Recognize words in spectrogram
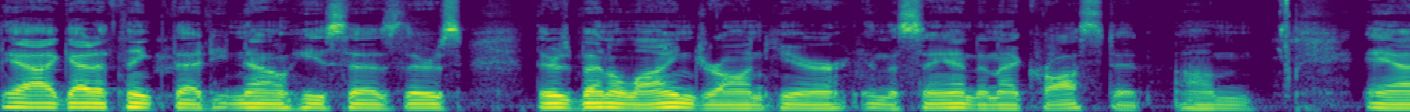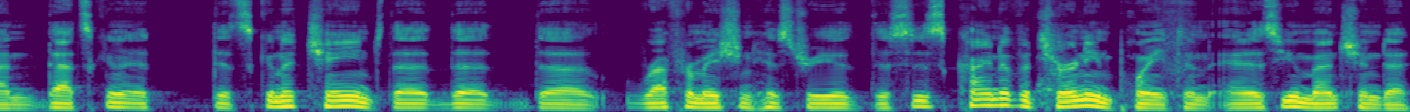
Yeah, I got to think that he now he says there's there's been a line drawn here in the sand and I crossed it, um, and that's gonna that's gonna change the the the Reformation history. This is kind of a turning point, and as you mentioned, a,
